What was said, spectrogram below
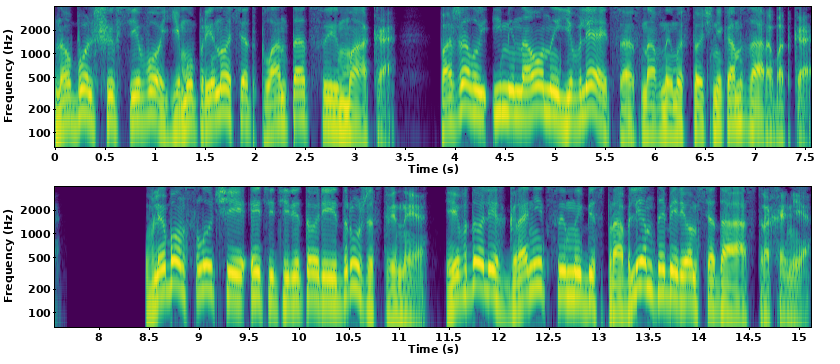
Но больше всего ему приносят плантации мака. Пожалуй, именно он и является основным источником заработка. В любом случае, эти территории дружественные, и вдоль их границы мы без проблем доберемся до Астрахани.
